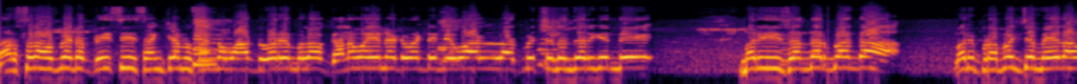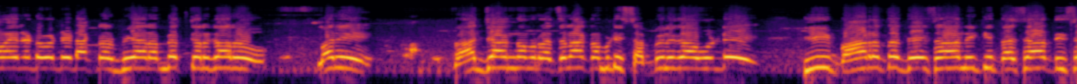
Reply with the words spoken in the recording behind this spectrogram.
నరసరావుపేట బీసీ సంక్షేమ సంఘం ఆధ్వర్యంలో ఘనమైనటువంటి నివాళులు అర్పించడం జరిగింది. మరి ఈ సందర్భంగా మరి ప్రపంచ మేధావైనటువంటి డాక్టర్ బిఆర్ అంబేద్కర్ గారు మరి రాజ్యాంగం రచనా కమిటీ సభ్యులుగా ఉండి ఈ భారతదేశానికి దశ దిశ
